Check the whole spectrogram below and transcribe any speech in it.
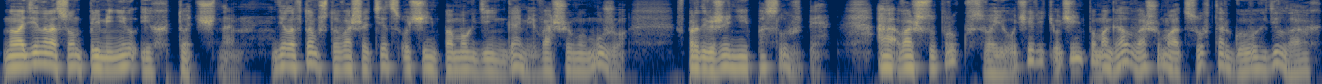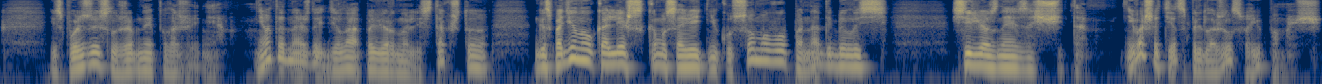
но один раз он применил их точно. Дело в том, что ваш отец очень помог деньгами вашему мужу в продвижении по службе, а ваш супруг, в свою очередь, очень помогал вашему отцу в торговых делах, используя служебное положение. И вот однажды дела повернулись так, что господину коллежскому советнику Сомову понадобилась серьезная защита, и ваш отец предложил свою помощь.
